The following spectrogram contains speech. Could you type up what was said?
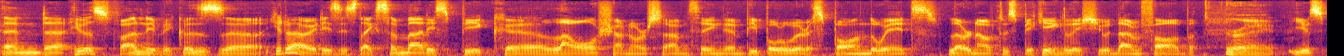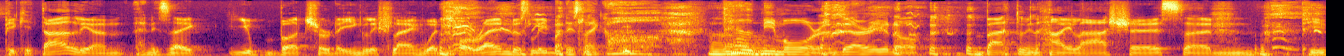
And uh, it was funny because uh, you know how it is. It's like somebody speak uh, Laotian or something, and people will respond with "Learn how to speak English, you damn fob." Right. You speak Italian, and it's like you butcher the English language horrendously, but it's like, oh, tell me more. And they're you know battling high lashes and pe-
